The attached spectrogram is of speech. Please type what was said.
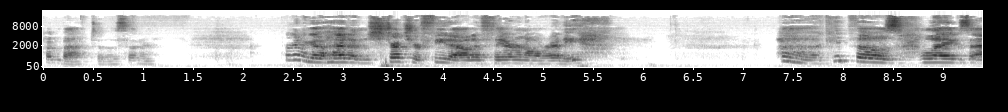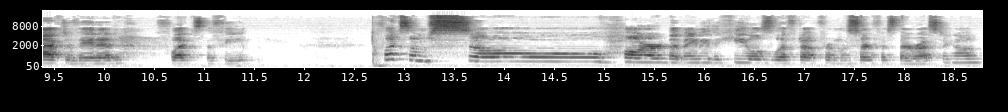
come back to the center. We're going to go ahead and stretch your feet out if they aren't already. Keep those legs activated. Flex the feet. Flex them so hard that maybe the heels lift up from the surface they're resting on.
